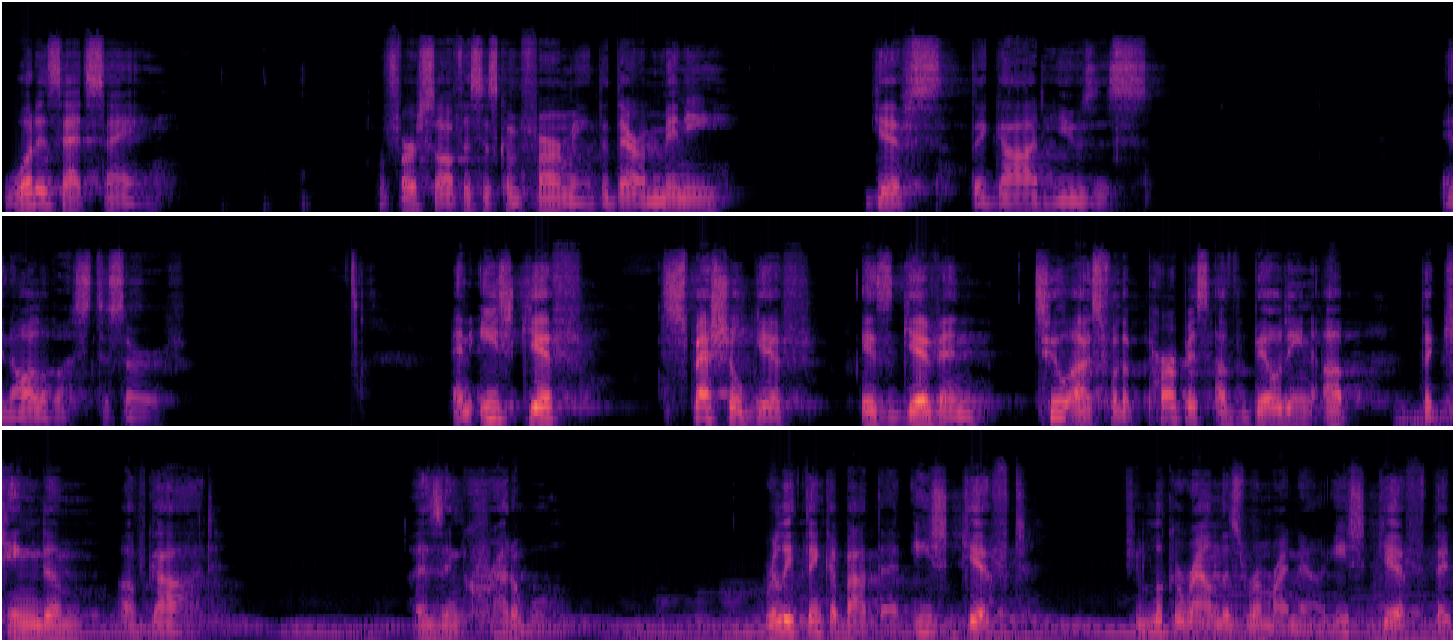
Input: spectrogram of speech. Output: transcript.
What is that saying? Well, first off, this is confirming that there are many gifts that God uses in all of us to serve. And each gift, special gift, is given to us for the purpose of building up the kingdom of God. That is incredible. Really think about that. Each gift, if you look around this room right now, each gift that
